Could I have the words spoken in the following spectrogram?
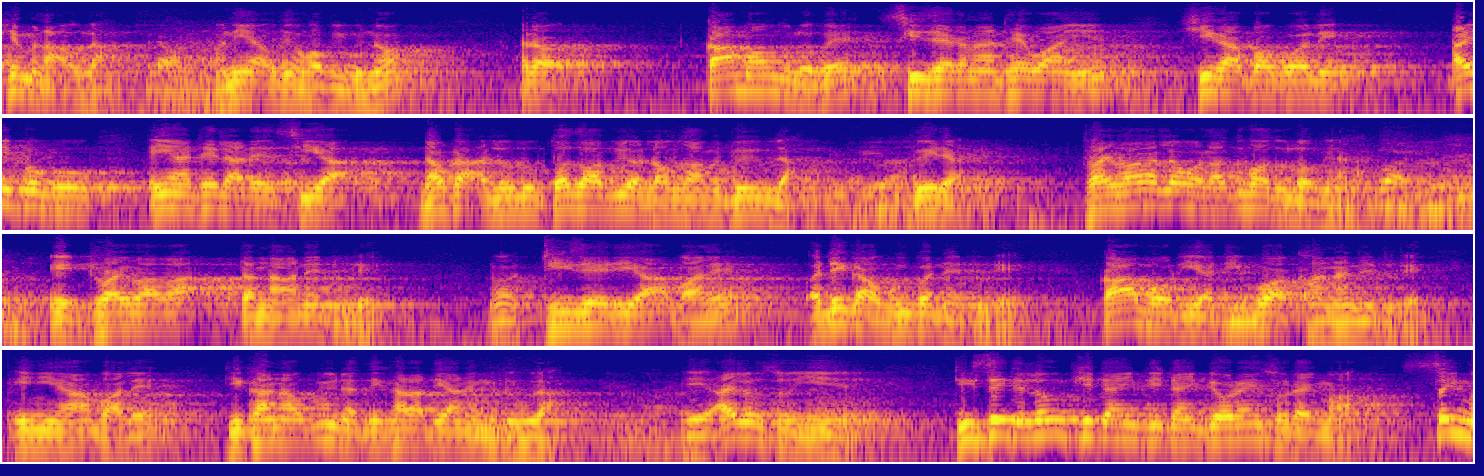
ဖြစ်မလာဘူးလားမနေ့ကဥစဉ်ဟောပြီးဘူးနော်အဲ့တော့ကားမောင်းသလိုပဲစီစဲကလန်ထဲဝါရင်ရှိကပေါက်ကွဲလေးအဲ့ဒီပုဂ္ဂိုလ်အင်အားထဲလာတဲ့စီကနောက်ကအလိုလိုသွားသွားပြီးတော့လောင်စာမတွေးဘူးလားတွေးတာဒ ရိုင်ဘာကလောက်လာသူ့ဘာသူလောက်နေရလားအေးဒရိုင်ဘာကတဏှာနဲ့တူတယ်နော်ဒီဇယ်တွေကဗာလဲအတိတ်ကဝိဘတ်နဲ့တူတယ်ကားဘော်ဒီကဒီဘဝခန္ဓာနဲ့တူတယ်အင်ညာကဗာလဲဒီခန္ဓာကိုပြုနေတဲ့သင်္ခါရတရားနဲ့မတူဘူးလားအေးအဲ့လိုဆိုရင်ဒီစိတ်တစ်လုံးဖြစ်တိုင်းဖြစ်တိုင်းပြောတိုင်းဆိုတိုင်းမှာစိတ်မ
